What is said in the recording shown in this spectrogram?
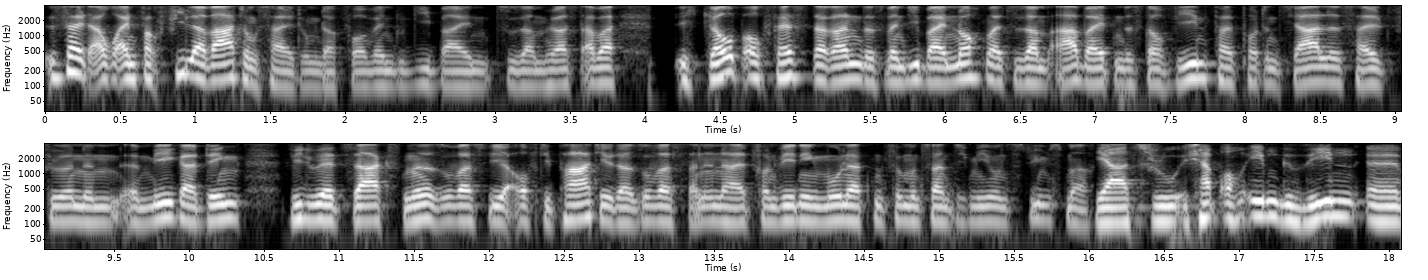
ist halt auch einfach viel Erwartungshaltung davor, wenn du die beiden zusammen hörst. Aber ich glaube auch fest daran, dass wenn die beiden nochmal zusammen arbeiten, dass da auf jeden Fall Potenzial ist halt für ein äh, Mega-Ding, wie du jetzt sagst, ne, sowas wie auf die Party oder sowas dann innerhalb von wenigen Monaten 25 Millionen Streams macht. Ja, true. Ich habe auch eben gesehen, äh,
